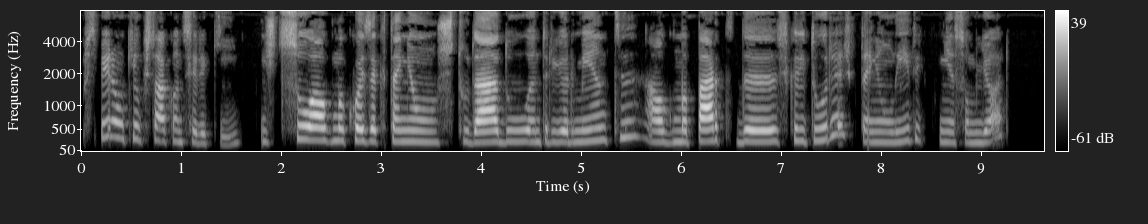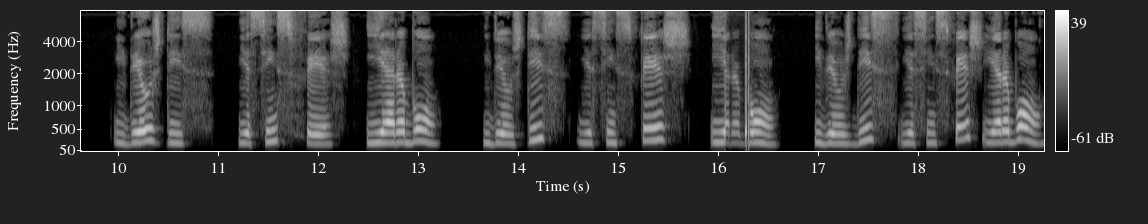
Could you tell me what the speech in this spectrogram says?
Perceberam aquilo que está a acontecer aqui? Isto soa alguma coisa que tenham estudado anteriormente, alguma parte das Escrituras que tenham lido e que conheçam melhor? E Deus disse, e assim se fez, e era bom. E Deus disse, e assim se fez, e era bom. E Deus disse, e assim se fez, e era bom.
